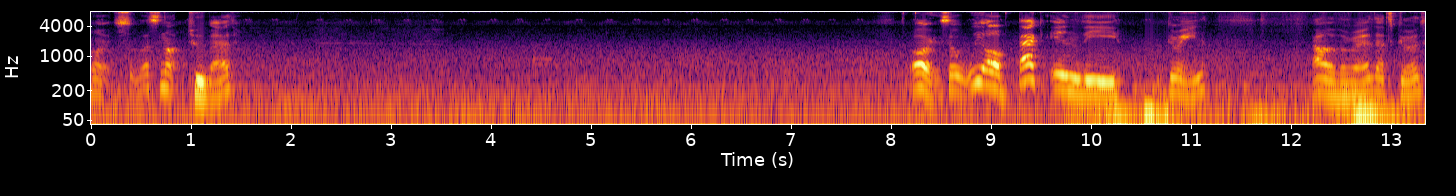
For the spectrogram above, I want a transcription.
Alright, so that's not too bad. Alright, so we are back in the green. Out of the red, that's good.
